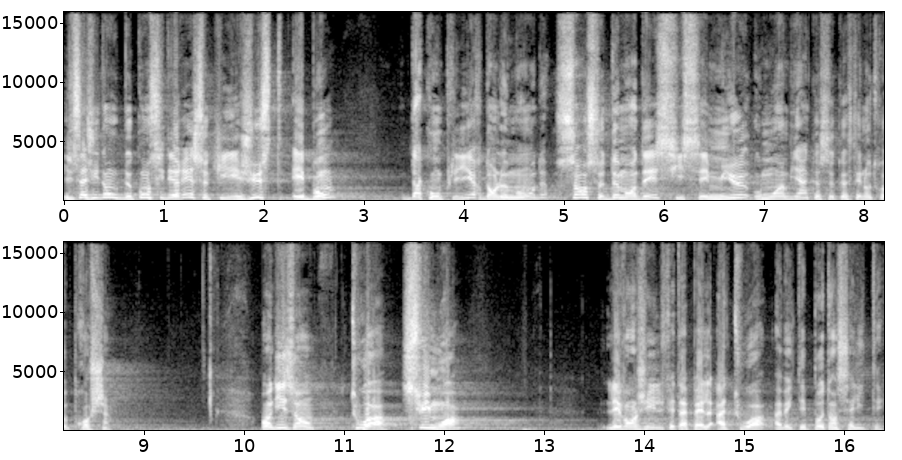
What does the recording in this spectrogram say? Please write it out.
Il s'agit donc de considérer ce qui est juste et bon d'accomplir dans le monde sans se demander si c'est mieux ou moins bien que ce que fait notre prochain. En disant toi, suis-moi, l'Évangile fait appel à toi avec tes potentialités.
